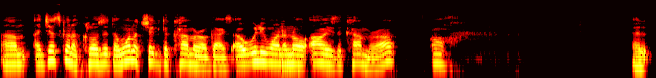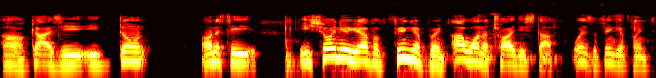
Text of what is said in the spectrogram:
Um, I'm just gonna close it. I want to check the camera, guys. I really want to know how is the camera. Oh, and, oh, guys, you, you don't. Honestly, he's showing you you have a fingerprint. I want to try this stuff. Where's the fingerprint?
